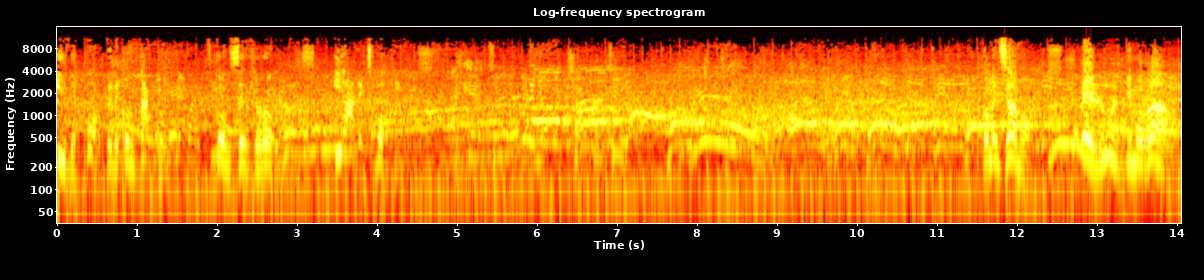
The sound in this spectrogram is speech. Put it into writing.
y deporte de contacto. Con Sergio Rojas y Alex Botti. Comenzamos. El último round.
